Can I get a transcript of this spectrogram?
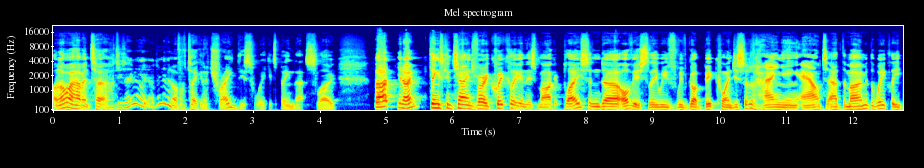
I know I haven't. Ta- I don't even know if I've taken a trade this week. It's been that slow. But you know, things can change very quickly in this marketplace, and uh, obviously we've we've got Bitcoin just sort of hanging out at the moment. The weekly,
